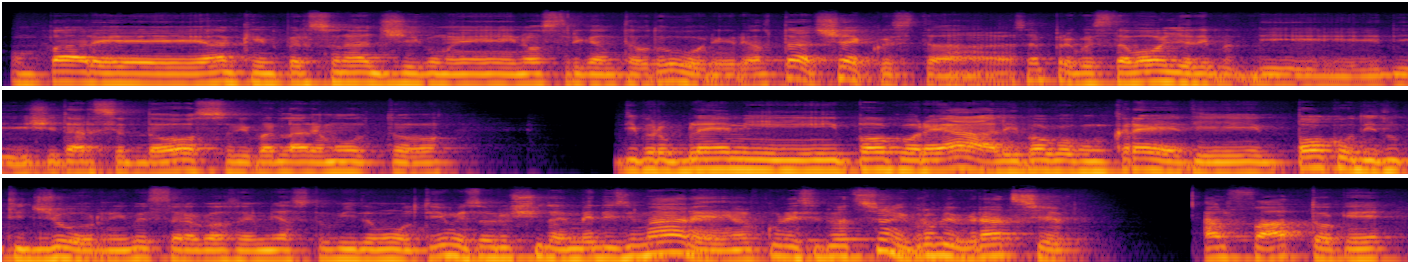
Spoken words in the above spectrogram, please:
compare anche in personaggi come i nostri cantautori. In realtà c'è questa, sempre questa voglia di, di- di citarsi addosso, di parlare molto di problemi poco reali, poco concreti, poco di tutti i giorni. Questa è la cosa che mi ha stupito molto. Io mi sono riuscito a immedesimare in alcune situazioni proprio grazie al fatto che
